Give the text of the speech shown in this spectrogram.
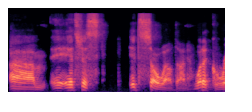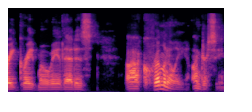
Um, it's just it's so well done. What a great, great movie that is uh, criminally underseen.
